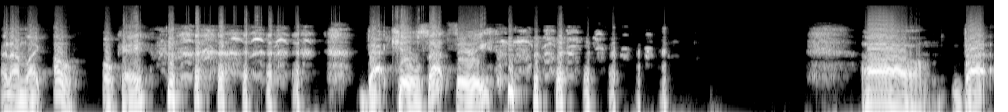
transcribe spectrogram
And I'm like, oh, okay. that kills that theory. oh, but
